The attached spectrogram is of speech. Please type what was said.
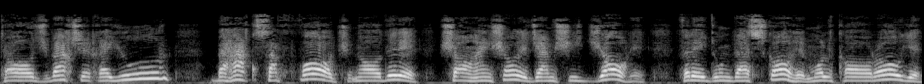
تاجبخش غیور به حق صفاک نادر شاهنشاه جمشید جاه فریدون دستگاه ملکارای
